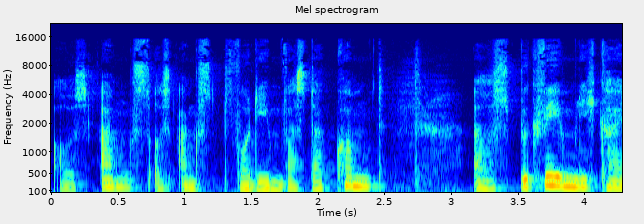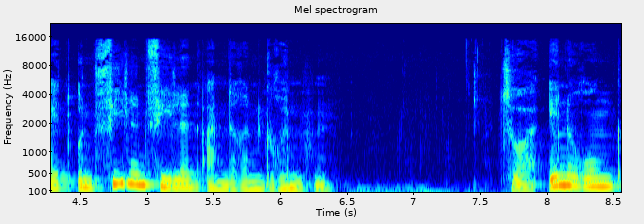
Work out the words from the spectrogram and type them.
aus Angst, aus Angst vor dem, was da kommt, aus Bequemlichkeit und vielen, vielen anderen Gründen. Zur Erinnerung,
